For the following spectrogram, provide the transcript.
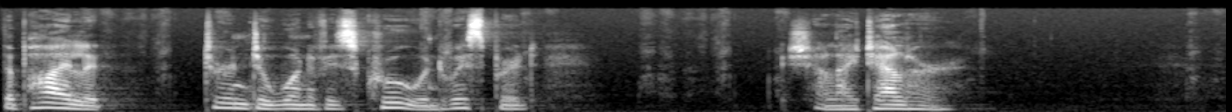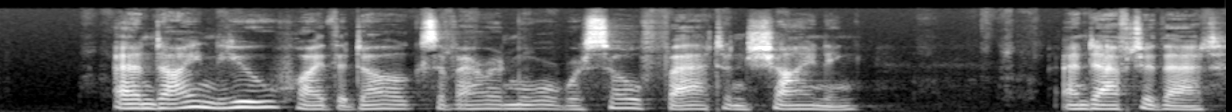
The pilot turned to one of his crew and whispered, Shall I tell her? And I knew why the dogs of Arranmore were so fat and shining, and after that,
